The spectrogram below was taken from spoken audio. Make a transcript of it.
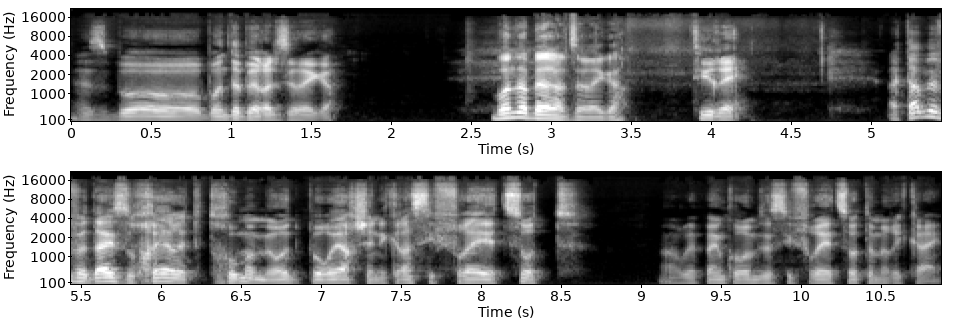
אז בוא, בוא נדבר על זה רגע. בוא נדבר על זה רגע. תראה, אתה בוודאי זוכר את התחום המאוד פורח שנקרא ספרי עצות. הרבה פעמים קוראים לזה ספרי עצות אמריקאים.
